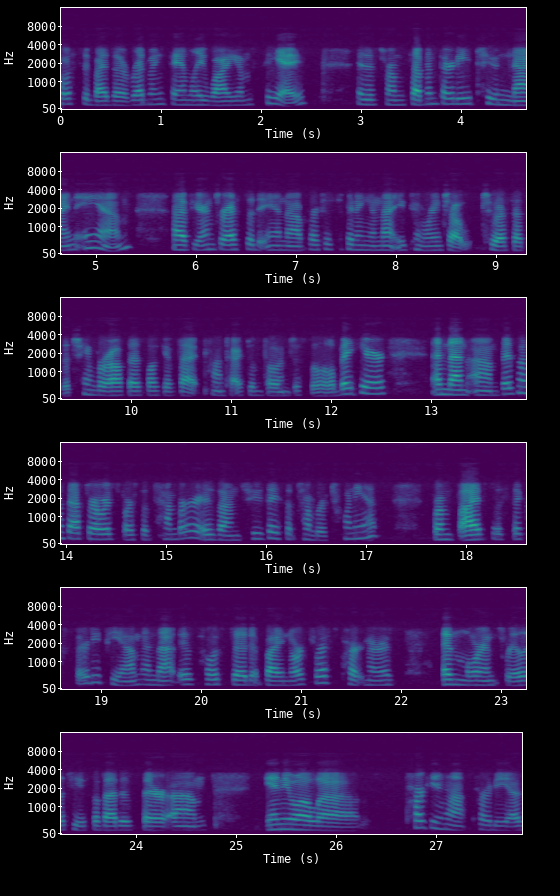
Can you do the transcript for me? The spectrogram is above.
hosted by the Red Wing Family YMCA. It is from 7:30 to 9 a.m. Uh, if you're interested in uh, participating in that, you can reach out to us at the chamber office. I'll give that contact info in just a little bit here. And then um, business after hours for September is on Tuesday, September 20th from 5 to 6.30 p.m. And that is hosted by Northwest Partners and Lawrence Realty. So that is their um, annual uh, parking lot party, as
